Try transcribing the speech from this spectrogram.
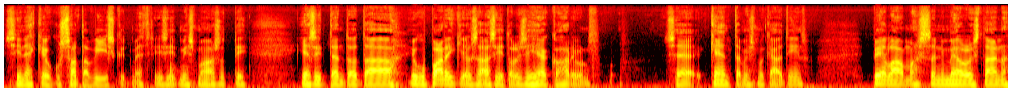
siinä ehkä joku 150 metriä siitä, missä mä asuttiin. Ja sitten tota, joku pari kilsaa siitä oli se Hiekkaharjun se kenttä, missä me käytiin pelaamassa, niin meillä olisi aina,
